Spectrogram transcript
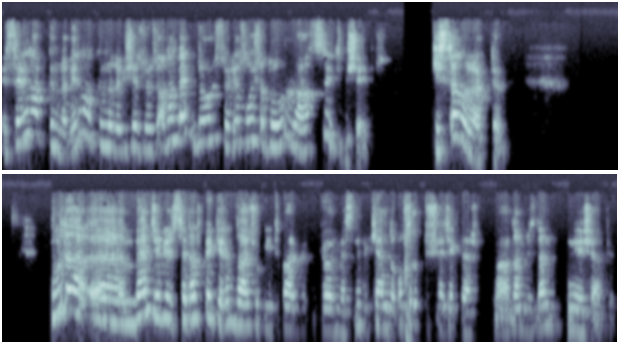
E senin hakkında, benim hakkında da bir şey söylüyorsa adam belki doğru söylüyor. Sonuçta doğru rahatsız edici bir şeydir. Kişisel olarak da. Burada e, bence bir Sedat Peker'in daha çok itibar görmesini bir kendi oturup düşünecekler. Bu adam bizden niye şey yapıyor?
